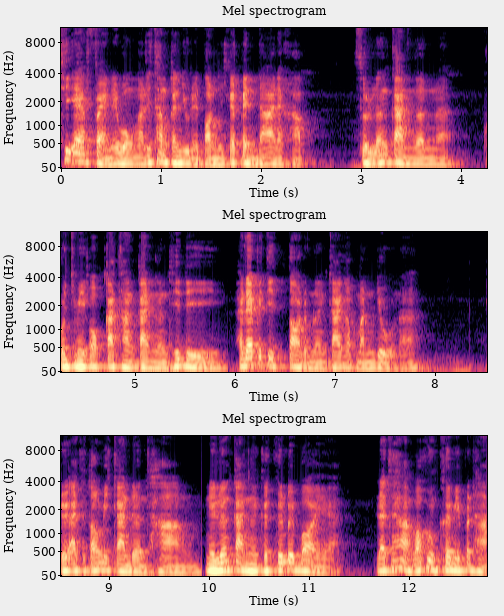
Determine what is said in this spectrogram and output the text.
ที่แอบแฝงในวงงานที่ทำกันอยู่ในตอนนี้ก็เป็นได้นะครับ ส่วนเรื่องการเงินน่ะคุณจะมีโอกาสทางการเงินที่ดี ให้ได้ไปติดต่อดำเนินการกับมันอยู่นะ หรืออาจจะต้องมีการเดินทางในเรื่องการเงินเกิดขึ้นบ่อยๆอะและถ้าหากว่าคุณเคยมีปัญหา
